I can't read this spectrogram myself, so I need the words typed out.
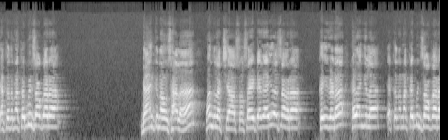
ಯಾಕಂದ್ರೆ ನಾ ಕಬ್ಬಿನ ಸಾವುಕಾರ ಬ್ಯಾಂಕ್ ನಾವು ಸಾಲ, ಒಂದು ಲಕ್ಷ ಸೊಸೈಟಿಯಾಗ ಐವತ್ತು ಸಾವಿರ. ಕೈಗಡ ಹೇಳಂಗಿಲ್ಲ, ಯಾಕಂದ್ರೆ ನಾ ಕಬ್ಬಿನ ಸಾವುಕಾರ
